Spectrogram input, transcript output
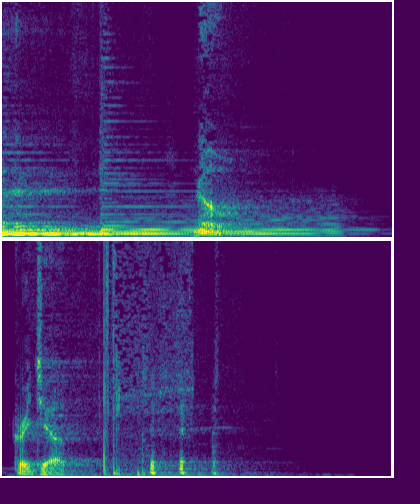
No. Great job.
